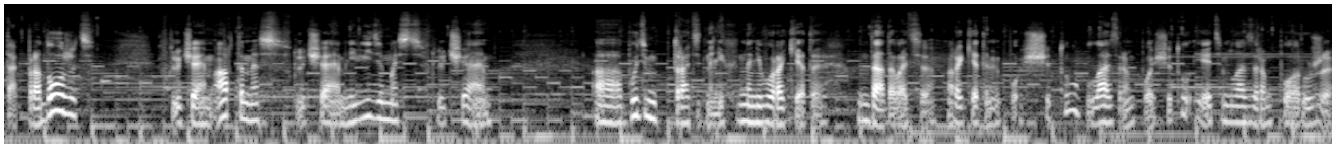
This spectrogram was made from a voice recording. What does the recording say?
Так, продолжить. Включаем Артемис, включаем невидимость, включаем... А, будем тратить на них, на него ракеты. Да, давайте ракетами по щиту, лазером по щиту и этим лазером по оружию.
